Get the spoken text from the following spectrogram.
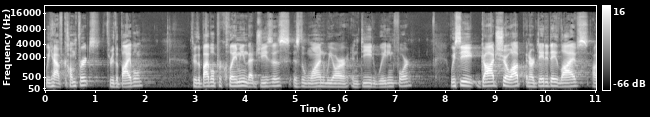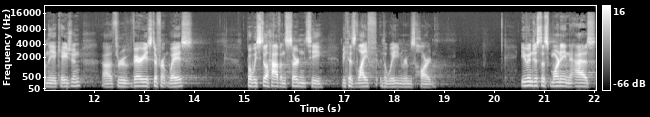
We have comfort through the Bible, through the Bible proclaiming that Jesus is the one we are indeed waiting for. We see God show up in our day to day lives on the occasion uh, through various different ways, but we still have uncertainty because life in the waiting room is hard. Even just this morning, as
